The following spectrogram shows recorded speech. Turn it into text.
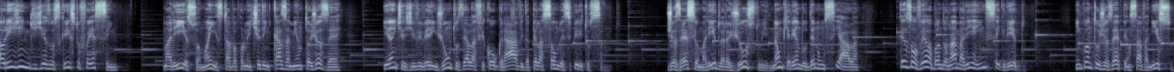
A origem de Jesus Cristo foi assim. Maria, sua mãe, estava prometida em casamento a José, e antes de viverem juntos, ela ficou grávida pela ação do Espírito Santo. José, seu marido, era justo e, não querendo denunciá-la, resolveu abandonar Maria em segredo. Enquanto José pensava nisso,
